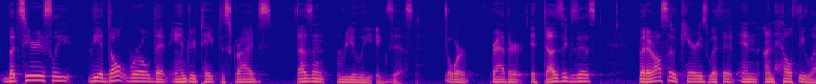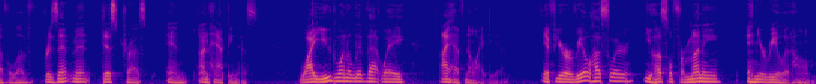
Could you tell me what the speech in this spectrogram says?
But seriously, the adult world that Andrew Tate describes doesn't really exist. Or rather, it does exist, but it also carries with it an unhealthy level of resentment, distrust, and unhappiness. Why you'd want to live that way, I have no idea. If you're a real hustler, you hustle for money and you're real at home.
